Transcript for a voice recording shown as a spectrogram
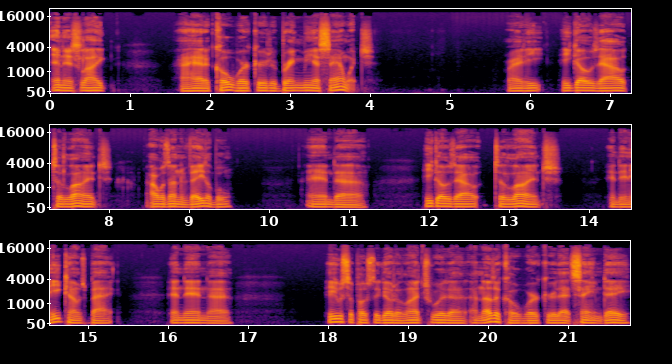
and it's like I had a coworker to bring me a sandwich. Right? He he goes out to lunch. I was unavailable, and uh, he goes out to lunch, and then he comes back, and then uh, he was supposed to go to lunch with uh, another coworker that same day,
